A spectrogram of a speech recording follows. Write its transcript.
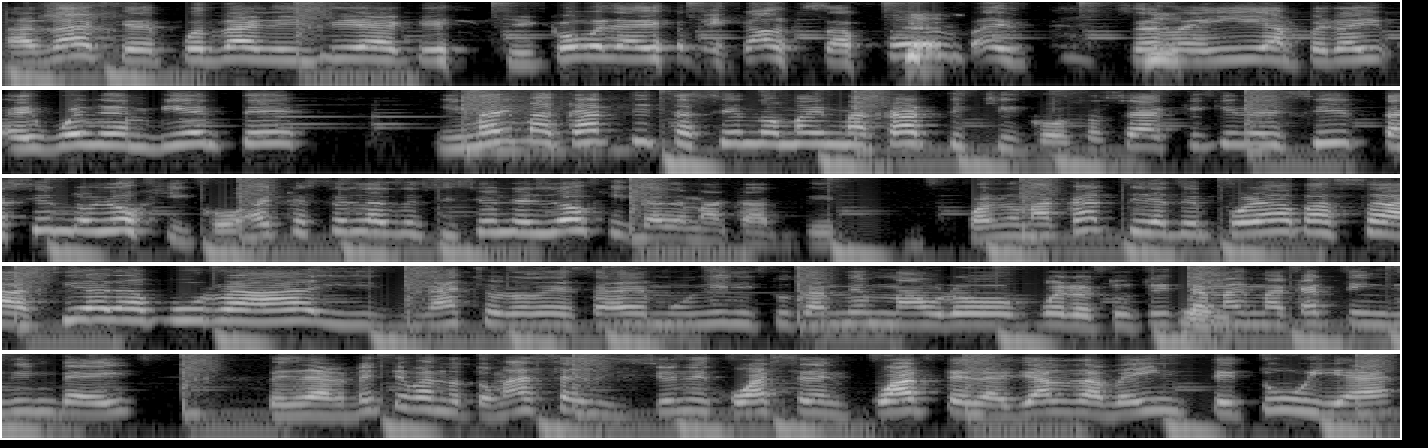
a Dak, que después Dak le decía que, cómo le había pegado esa forma, se reían, pero hay, hay buen ambiente. Y Mike McCarthy está haciendo Mike McCarthy, chicos. O sea, ¿qué quiere decir? Está siendo lógico. Hay que hacer las decisiones lógicas de McCarthy. Cuando McCarthy la temporada pasada hacía la burra, y Nacho lo debe saber muy bien, y tú también, Mauro, bueno, tú tuviste a Mike McCarthy en Green Bay, pero realmente cuando tomas esa decisión de jugarse en cuarto la yarda 20 tuya,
